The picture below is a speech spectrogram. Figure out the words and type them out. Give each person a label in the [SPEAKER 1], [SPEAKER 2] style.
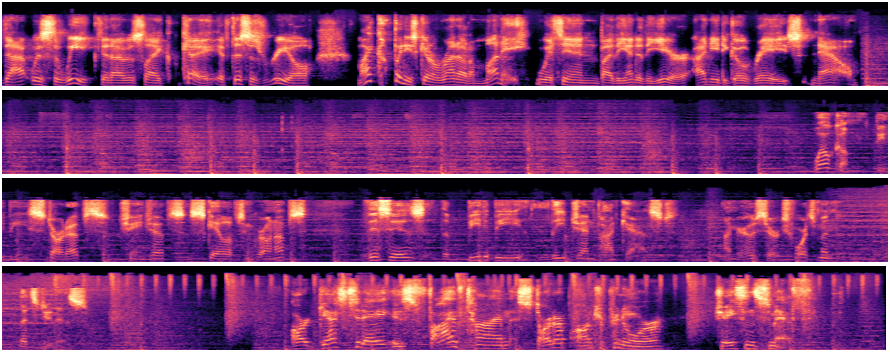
[SPEAKER 1] that was the week that I was like, okay, if this is real, my company's going to run out of money within by the end of the year. I need to go raise now.
[SPEAKER 2] Welcome, B2B startups, change ups, scale ups, and grown ups. This is the B2B Lead Gen Podcast. I'm your host, Eric Schwartzman. Let's do this.
[SPEAKER 3] Our guest today is five time startup entrepreneur Jason Smith.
